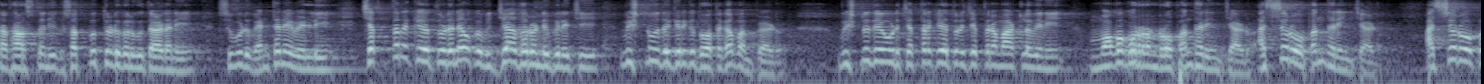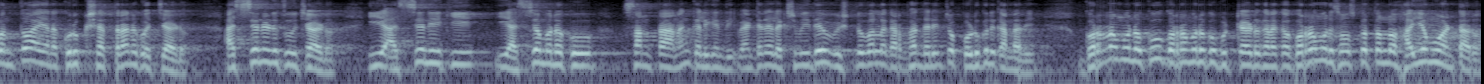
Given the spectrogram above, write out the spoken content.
తథాస్తు నీకు సత్పుత్రుడు కలుగుతాడని శివుడు వెంటనే వెళ్ళి చిత్రకేతుడనే ఒక విద్యాధరుణ్ణి పిలిచి విష్ణువు దగ్గరికి దూతగా పంపాడు. విష్ణుదేవుడు చిత్రకేతుడు చెప్పిన మాటలు విని మొగగుర్రం రూపం ధరించాడు. అశ్వరూపం ధరించాడు. అశ్వరూపంతో ఆయన కురుక్షేత్రానికి వచ్చాడు. అశ్వనిని చూచాడు. ఈ అశ్వనికి ఈ అశ్వమునకు సంతానం కలిగింది. వెంటనే లక్ష్మీదేవి విష్ణు వల్ల గర్భం ధరించి కొడుకుని కన్నది. గుర్రమునకు గుర్రమునకు పుట్టాడు కనుక గుర్రమును సంస్కృతంలో హయము అంటారు.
